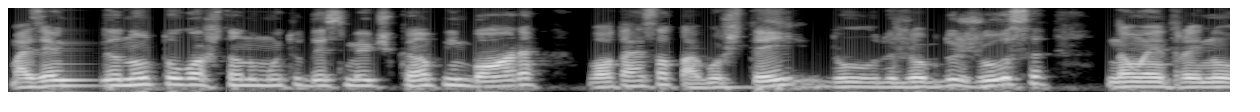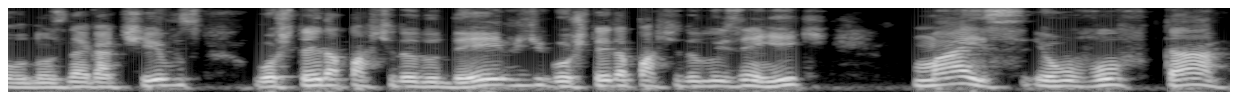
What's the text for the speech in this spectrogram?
Mas eu ainda não estou gostando muito desse meio de campo, embora, volto a ressaltar, gostei do, do jogo do Jussa, não entra aí no, nos negativos, gostei da partida do David, gostei da partida do Luiz Henrique, mas eu vou ficar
